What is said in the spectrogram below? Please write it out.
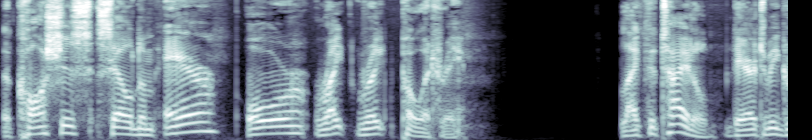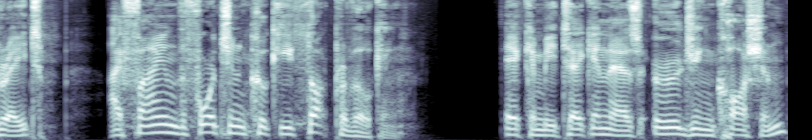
the cautious seldom err or write great poetry. Like the title, Dare to be Great, I find the fortune cookie thought provoking. It can be taken as urging caution,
